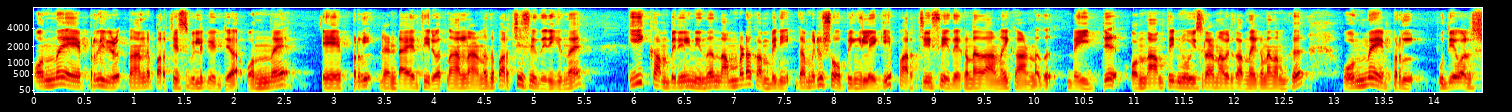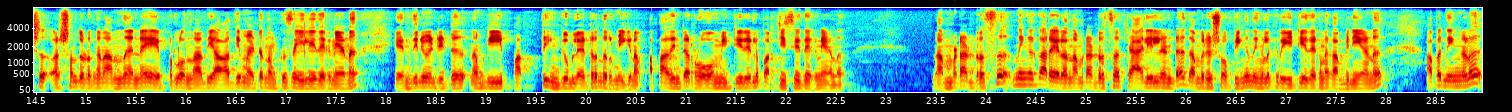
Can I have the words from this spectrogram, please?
ഒന്ന് ഏപ്രിൽ ഇരുപത്തിനാലിന് പർച്ചേസ് ബില്ല് കയറ്റുക ഒന്ന് ഏപ്രിൽ രണ്ടായിരത്തി ഇരുപത്തിനാലിനാണ് ഇത് പർച്ചേസ് ചെയ്തിരിക്കുന്നത്. ഈ കമ്പനിയിൽ നിന്ന് നമ്മുടെ കമ്പനി ദമരു ഷോപ്പിങ്ങിലേക്ക് പർച്ചേസ് ചെയ്തേക്കുന്നതാണ് ഈ കാണുന്നത്. ഡേറ്റ് ഒന്നാമത്തെ ഇൻവോയ്സിലാണ് അവർ തന്നേക്കുന്നത്. നമുക്ക് ഒന്ന് ഏപ്രിൽ പുതിയ വർഷ വർഷം തുടങ്ങുന്ന അന്ന് തന്നെ ഏപ്രിൽ ഒന്നാം തീയതി ആദ്യമായിട്ട് നമുക്ക് സെയിൽ ചെയ്തേക്കണെയാണ് എന്തിനു വേണ്ടിയിട്ട്? നമുക്ക് ഈ പത്ത് ഇൻക്യുബുലേറ്റർ നിർമ്മിക്കണം. അപ്പോൾ അതിന്റെ റോ മെറ്റീരിയൽ പർച്ചേസ് ചെയ്തേക്കണെയാണ് നമ്മുടെ അഡ്രസ്സ് നിങ്ങൾക്ക് അറിയാലോ നമ്മുടെ അഡ്രസ്സ് ടാലിയിലുണ്ട്. ദമരു ഷോപ്പിംഗ് നിങ്ങൾ ക്രിയേറ്റ് ചെയ്തേക്കുന്ന കമ്പനിയാണ് അപ്പോൾ നിങ്ങൾ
